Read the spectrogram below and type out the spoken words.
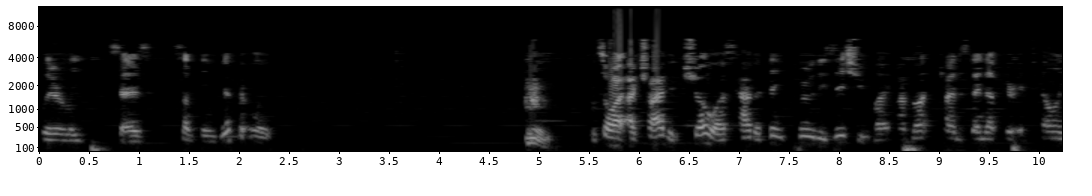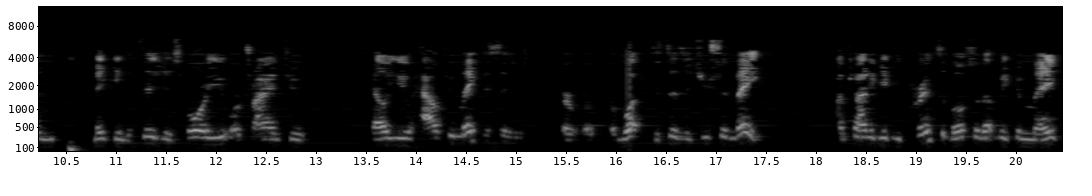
clearly says something differently. And so I, I, try to show us how to think through these issues. I'm not trying to stand up here and telling, you, making decisions for you, or trying to tell you how to make decisions, or, or, or what decisions you should make. I'm trying to give you principles so that we can make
